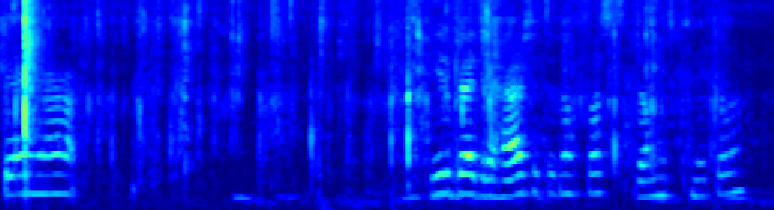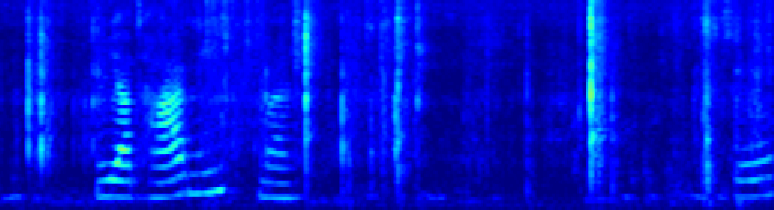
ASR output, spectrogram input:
Bijna. Hier bij de haar zit het nog vast. Dat moet knippen. Nu ja, het haar niet, maar. Zo.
